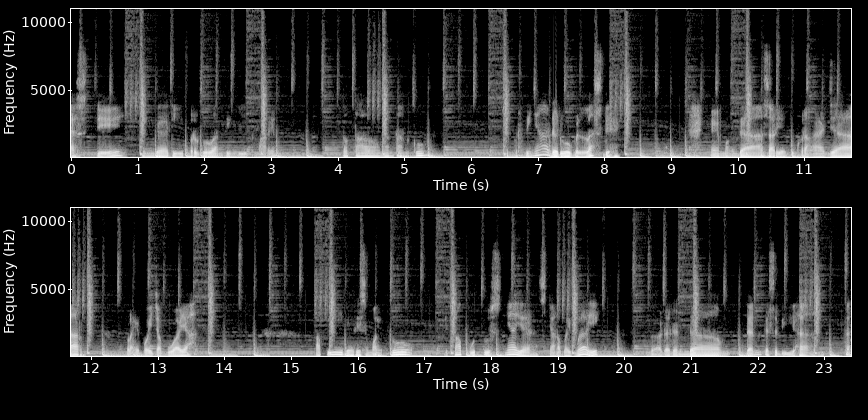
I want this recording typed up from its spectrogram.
SD hingga di perguruan tinggi kemarin total mantanku sepertinya ada 12 deh. Emang dasar ya kurang ajar. Playboy cap buaya. Tapi dari semua itu kita putusnya ya secara baik-baik. Nggak ada dendam dan kesedihan.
